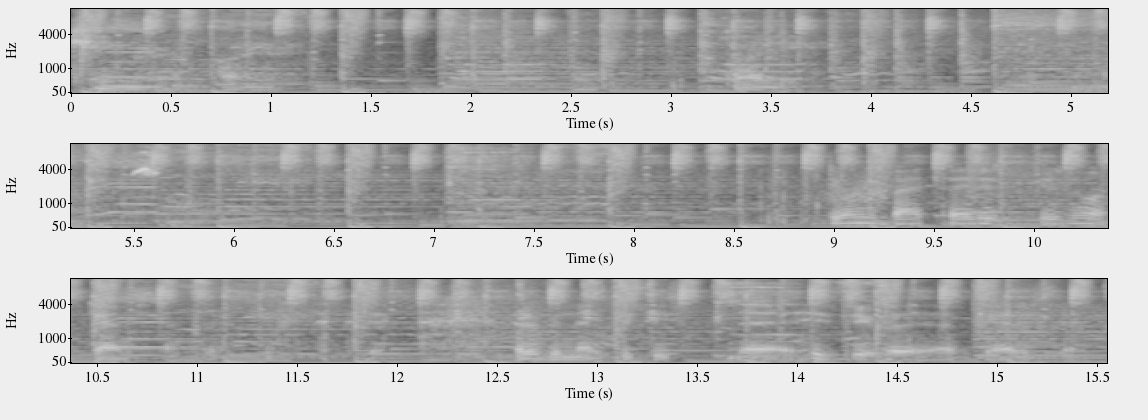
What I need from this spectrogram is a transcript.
Khmer Empire. Bali. Uh, so. The only bad side is there's no Afghanistan there. it would be nice to see the history of Afghanistan.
